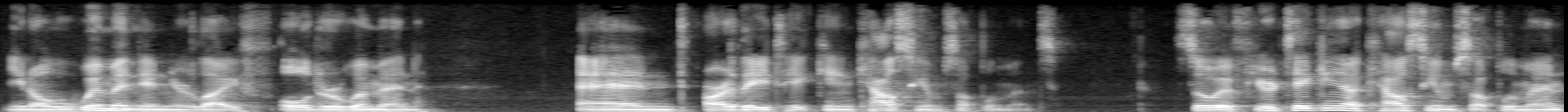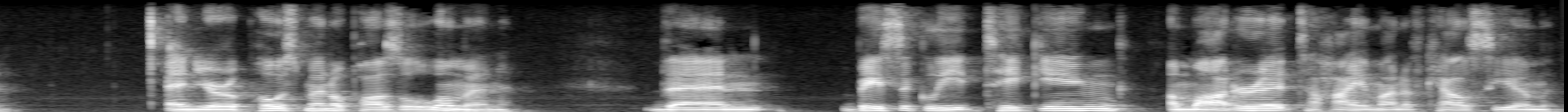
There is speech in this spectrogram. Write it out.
you know, women in your life, older women, and are they taking calcium supplements? So if you're taking a calcium supplement and you're a postmenopausal woman, then basically taking a moderate to high amount of calcium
